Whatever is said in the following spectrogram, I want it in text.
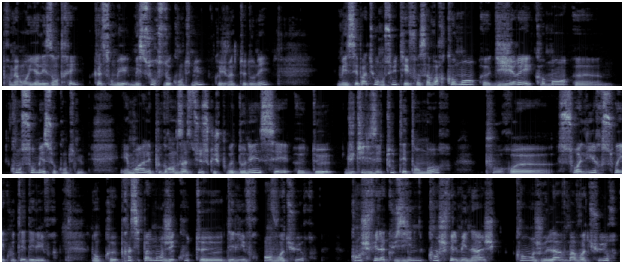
premièrement il y a les entrées, quelles sont mes sources de contenu que je viens de te donner? Mais c'est pas tout. Ensuite, il faut savoir comment digérer, comment consommer ce contenu. Et moi, les plus grandes astuces que je pourrais te donner, c'est euh, d'utiliser tous tes temps morts pour euh, soit lire, soit écouter des livres. Donc euh, principalement, j'écoute des livres en voiture, quand je fais la cuisine, quand je fais le ménage, quand je lave ma voiture,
